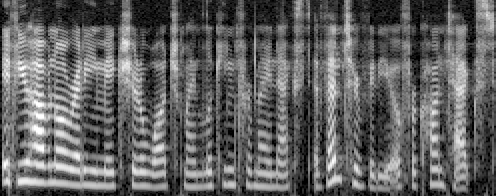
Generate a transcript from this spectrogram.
If you haven't already, make sure to watch my looking for my next eventer video for context.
